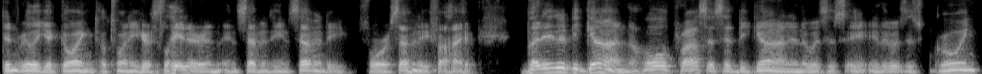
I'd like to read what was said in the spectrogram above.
Didn't really get going until 20 years later in, in 1774, 75. but it had begun. The whole process had begun, and there was this there was this growing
